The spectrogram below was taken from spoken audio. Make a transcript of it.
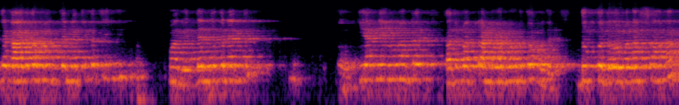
ඒක කාටද මම දැන් නැතිලා තියෙන්නේ? මගේ දැන් දුක නැද්ද? ඔව් කියන්නේ උනට සතිපට්ඨාන වඩනකොට කොහොමද? දුක්ඛ දෝමනස්සහන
